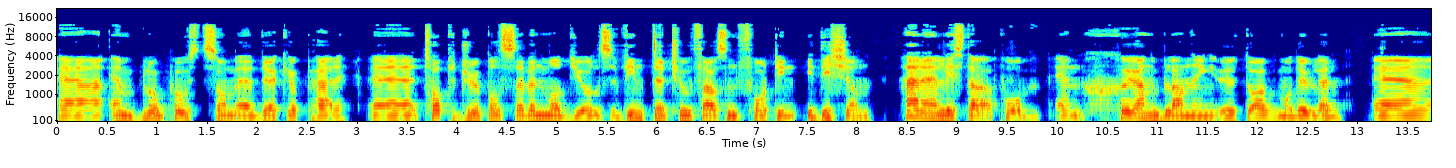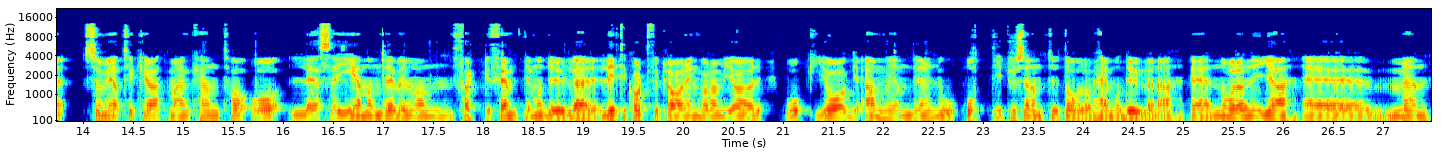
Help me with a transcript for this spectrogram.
Eh, en bloggpost som eh, dök upp här. Eh, Top Drupal 7 Modules Winter 2014 Edition. Här är en lista på en skön blandning utav moduler. Eh, som jag tycker att man kan ta och läsa igenom. Det är väl någon 40-50 moduler. Lite kort förklaring vad de gör. Och jag använder nog 80% utav de här modulerna. Eh, några nya, eh, men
